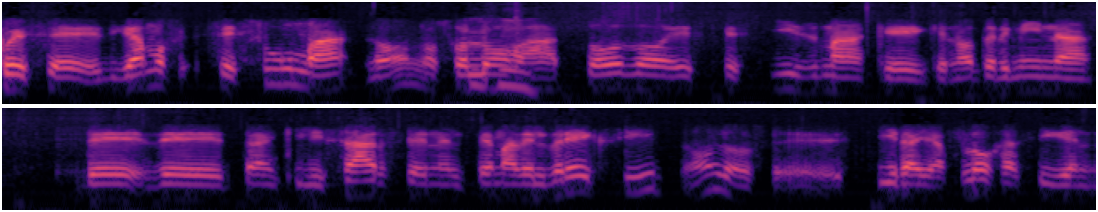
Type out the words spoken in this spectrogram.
Pues eh, digamos se suma no no solo a todo este cisma que, que no termina de, de tranquilizarse en el tema del Brexit no los eh, estira y afloja siguen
